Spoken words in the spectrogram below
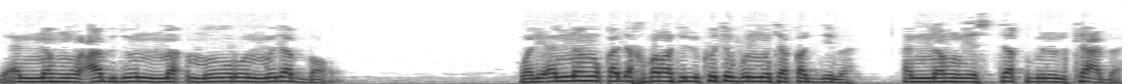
لأنه عبد مأمور مدبر ولأنه قد أخبرت الكتب المتقدمة أنه يستقبل الكعبة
